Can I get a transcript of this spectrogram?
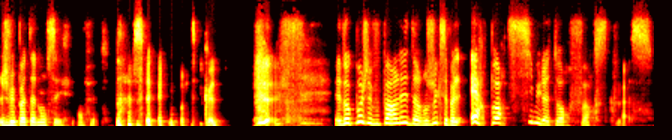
je vais pas t'annoncer, en fait. Non. Et donc moi, je vais vous parler d'un jeu qui s'appelle Airport Simulator First Class.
